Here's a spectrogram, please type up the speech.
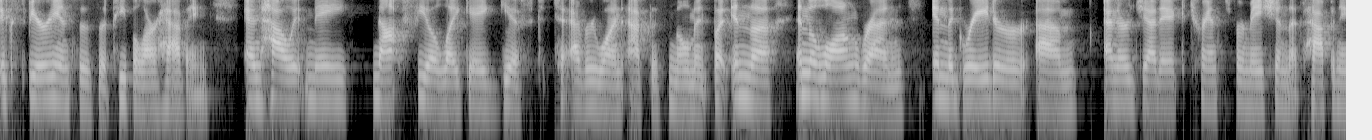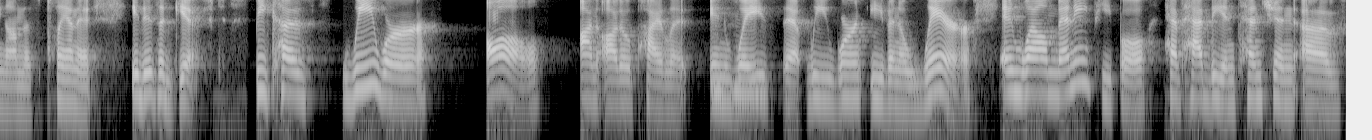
experiences that people are having and how it may not feel like a gift to everyone at this moment but in the in the long run in the greater um, energetic transformation that's happening on this planet, it is a gift because we were all on autopilot in mm-hmm. ways that we weren't even aware. And while many people have had the intention of,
